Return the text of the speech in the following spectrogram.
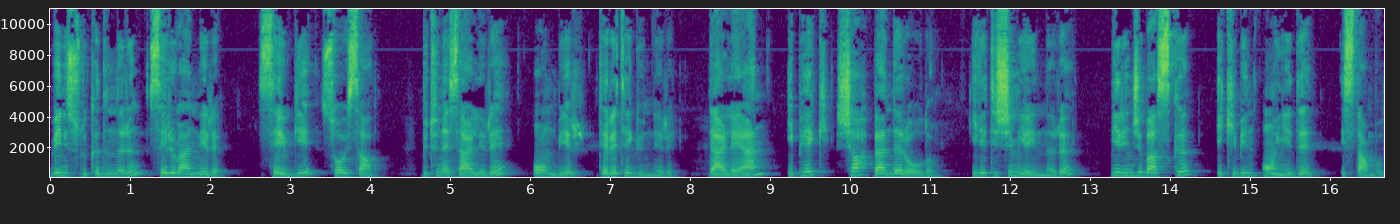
Venüslü kadınların serüvenleri. Sevgi Soysal. Bütün eserleri 11 TRT günleri. Derleyen İpek Şah Benderoğlu. İletişim Yayınları. Birinci baskı 2017 İstanbul.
